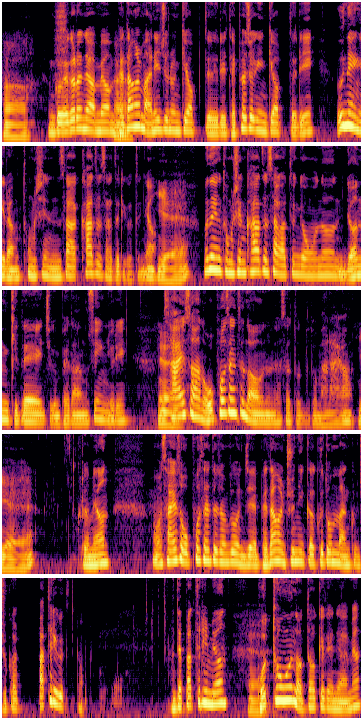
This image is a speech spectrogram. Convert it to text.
어. 그러니까 왜 그러냐면 네. 배당을 많이 주는 기업들이 대표적인 기업들이 은행이랑 통신사, 카드사들이거든요. 예. 은행, 통신, 카드사 같은 경우는 연 기대 지금 배당 수익률이 예. 4에서 한 5% 나오는 회사들도 많아요. 예. 그러면 4에서 어, 5% 정도 이제 배당을 주니까 그 돈만큼 주가를 빠뜨리거든요. 근데 빠뜨리면 예. 보통은 어떻게 되냐면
